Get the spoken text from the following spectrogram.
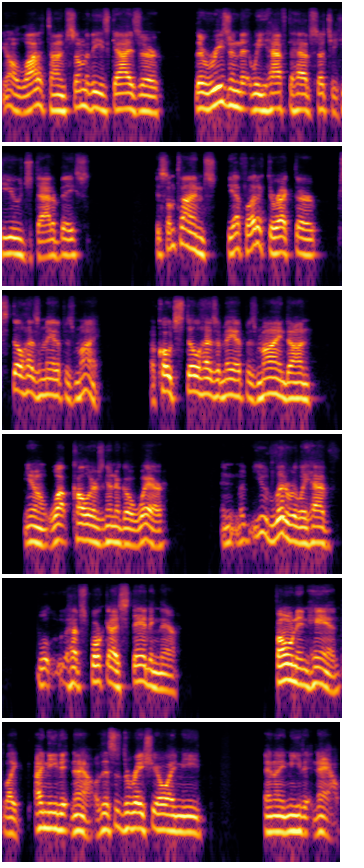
you know, a lot of times some of these guys are the reason that we have to have such a huge database is sometimes the athletic director still hasn't made up his mind. A coach still hasn't made up his mind on, you know, what color is going to go where. And you literally have will have sport guys standing there phone in hand, like I need it now. This is the ratio I need, and I need it now.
